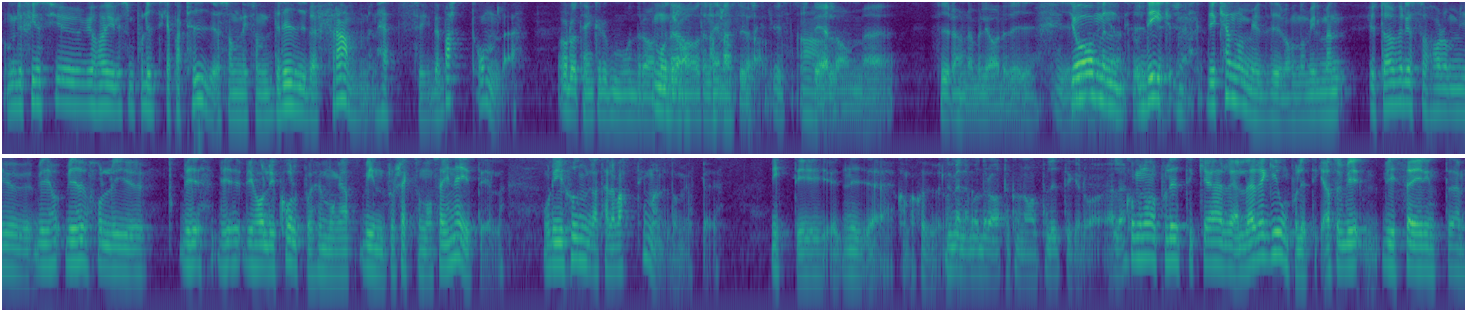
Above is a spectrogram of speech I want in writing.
Ja, men det finns ju, vi har ju liksom politiska partier som liksom driver fram en hetsig debatt om det. Och då tänker du på Moderaterna, Moderaterna och senaste utspel ja. om 400 eh, miljarder i, i Ja, men det, det, kan de ju driva om de vill. Men utöver det så har de ju, vi, vi håller ju vi, vi, vi håller ju koll på hur många vindprojekt som de säger nej till. Och det är 100 terawattimmar nu de är uppe i. 99,7 Du menar moderata kommunalpolitiker då? Eller? Kommunalpolitiker eller regionpolitiker. Alltså vi, vi säger inte,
